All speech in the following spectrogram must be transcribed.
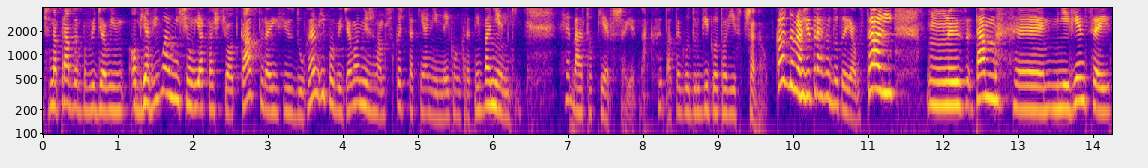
czy naprawdę powiedział im, objawiła mi się jakaś ciotka, która jest z duchem i powiedziała mi, że mam szukać takiej, a nie innej konkretnej panienki. Chyba to pierwsze jednak, chyba tego drugiego to nie sprzedał. W każdym razie trafił do tej Australii, mm, tam e, mniej więcej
